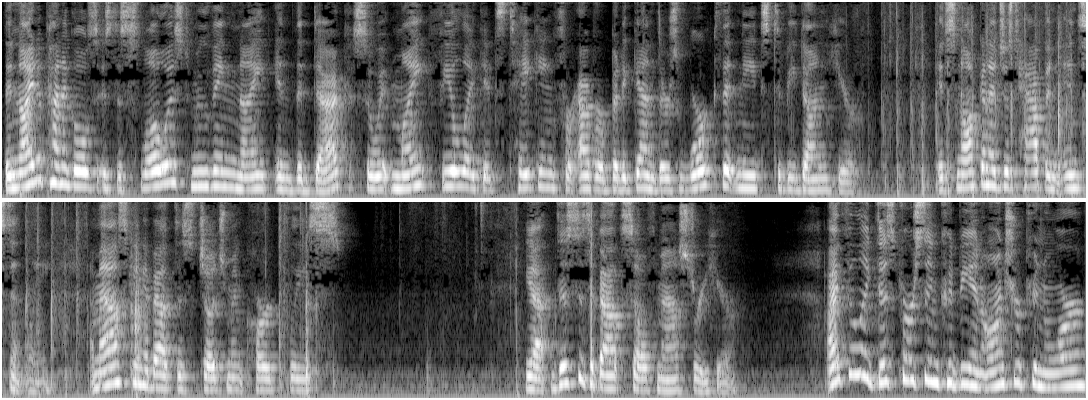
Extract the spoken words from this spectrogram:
The Knight of Pentacles is the slowest moving knight in the deck, so it might feel like it's taking forever. But again, there's work that needs to be done here. It's not going to just happen instantly. I'm asking about this Judgment card, please. Yeah, this is about self-mastery here. I feel like this person could be an entrepreneur,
